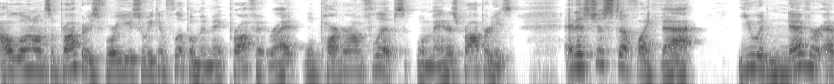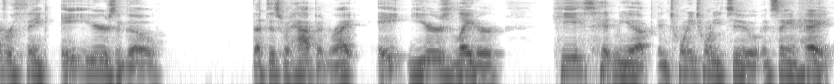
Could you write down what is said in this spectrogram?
I'll loan on some properties for you so we can flip them and make profit, right? We'll partner on flips, we'll manage properties. And it's just stuff like that. You would never ever think eight years ago that this would happen, right? Eight years later, he's hit me up in 2022 and saying, Hey,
